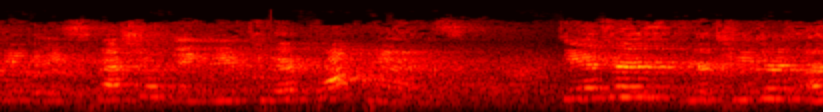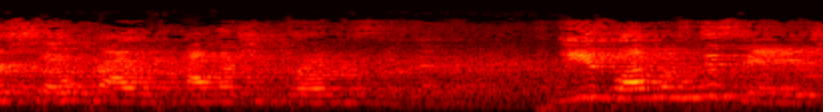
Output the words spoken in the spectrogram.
to give a special thank you to their prop parents. Dancers, your teachers are so proud of how much you've grown this season. Please welcome to the stage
